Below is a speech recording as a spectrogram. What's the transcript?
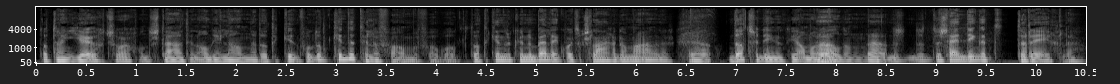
dat er een jeugdzorg ontstaat in al die landen. Dat de kind, een kindertelefoon bijvoorbeeld. Dat de kinderen kunnen bellen. Ik word geslagen door mijn ouders. Ja. Dat soort dingen kun je allemaal wel doen. Dus, er zijn dingen te regelen.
